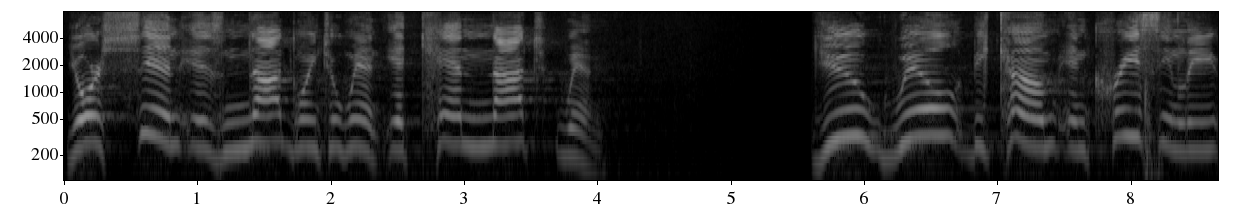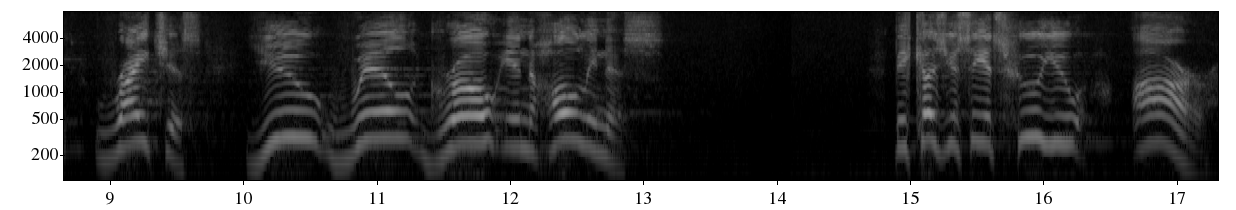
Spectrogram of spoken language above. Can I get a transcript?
Your sin is not going to win. It cannot win. You will become increasingly righteous you will grow in holiness. Because you see, it's who you are.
